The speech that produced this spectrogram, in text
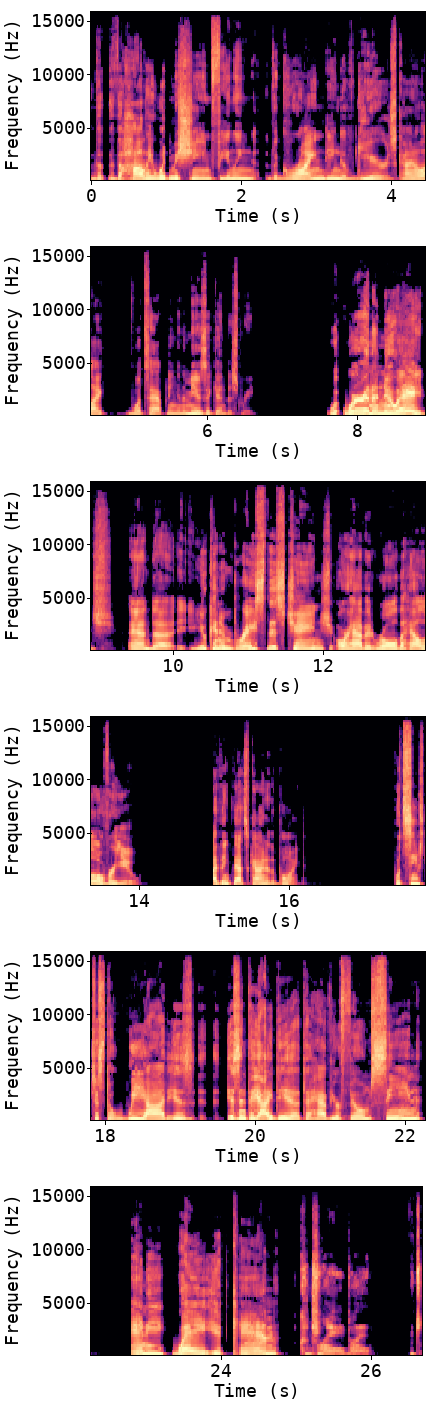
the, the Hollywood machine feeling the grinding of gears, kind of like what's happening in the music industry. We're in a new age, and uh, you can embrace this change or have it roll the hell over you. I think that's kind of the point. What seems just a wee odd is isn't the idea to have your film seen any way it can? Control, bro. It's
